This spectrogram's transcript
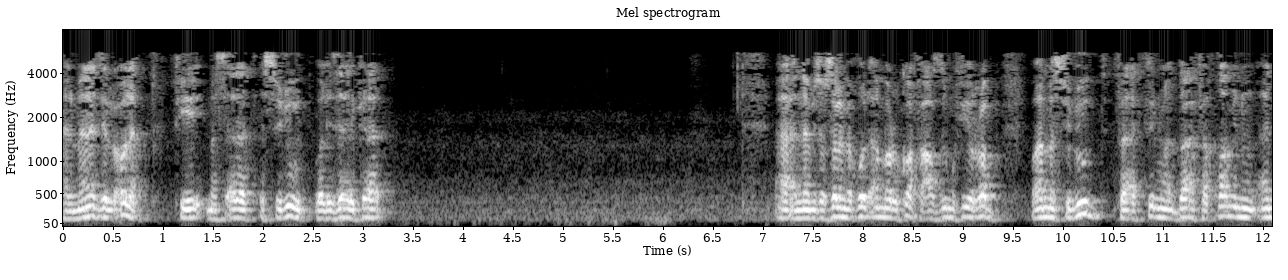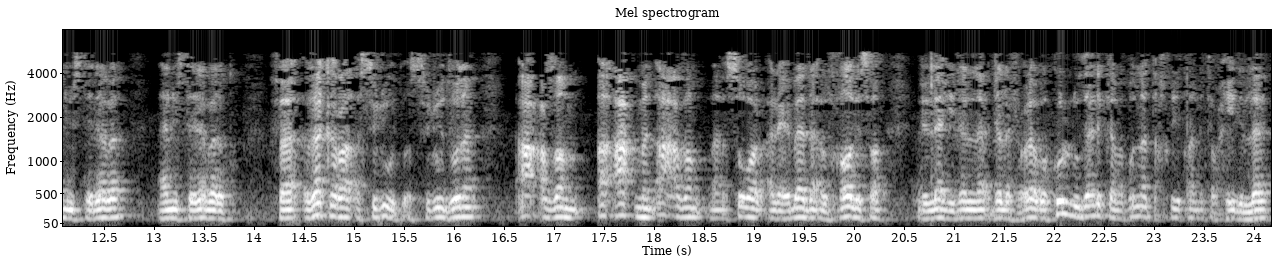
المنازل العلى في مسألة السجود. ولذلك النبي صلى الله عليه وسلم يقول أما الركوع فعظموا فيه الرب وأما السجود فأكثر من الدعاء فقامن أن يستجاب أن يستجاب لكم. فذكر السجود والسجود هنا أعظم من أعظم صور العبادة الخالصة لله جل, جل في علاه. وكل ذلك كما قلنا تحقيقا لتوحيد الله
